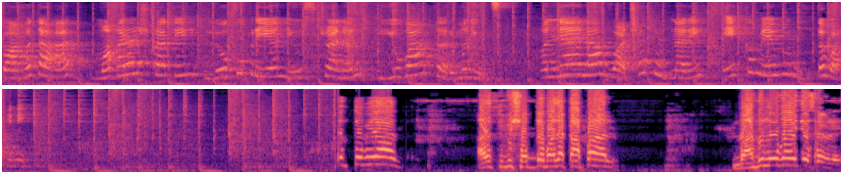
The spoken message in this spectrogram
पाहत आहात महाराष्ट्रातील लोकप्रिय न्यूज चॅनल युवा कर्म न्यूज. अन्यायाला वाचा फोडणारी एकमेव वृत्तवाहिनी. तुम्ही अरे तुम्ही शब्द माझा कापाल. गांडू लोक आहे ते सगळे.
